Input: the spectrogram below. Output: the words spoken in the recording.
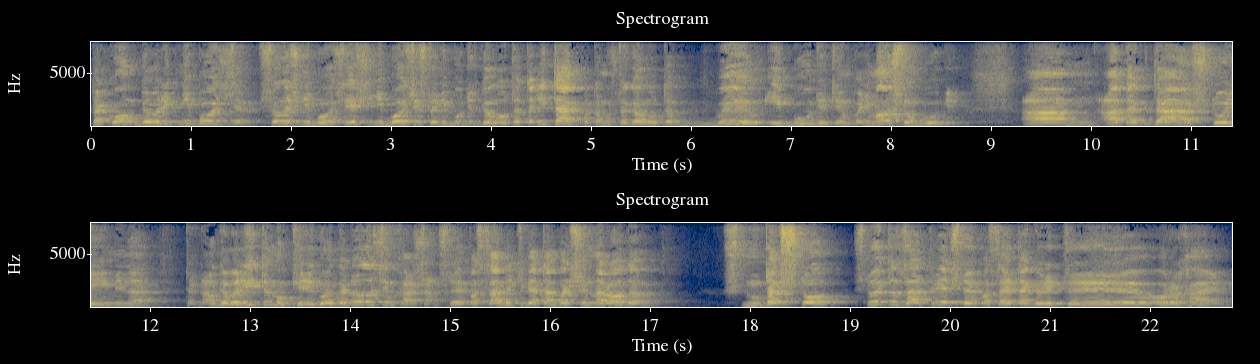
Так он говорит, не бойся. Что значит не бойся? Если не бойся, что не будет Галут, это не так, потому что Галута был и будет, и он понимал, что он будет. А, а тогда что именно? Тогда он говорит ему, Киригой Гадола Симхашам, что я поставлю тебя там большим народом. Ну так что? Что это за ответ, что я поставлю? Так говорит э, Орахаем.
